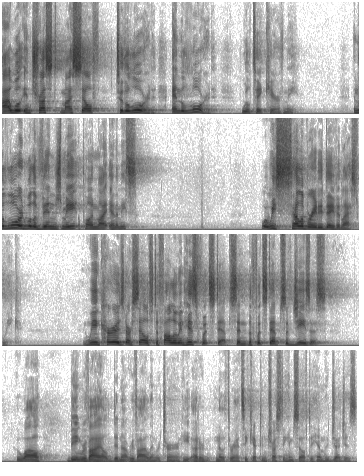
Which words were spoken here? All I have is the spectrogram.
I will entrust myself to the Lord, and the Lord will take care of me. And the Lord will avenge me upon my enemies. Well, we celebrated David last week. And we encouraged ourselves to follow in his footsteps and the footsteps of Jesus, who, while being reviled, did not revile in return. He uttered no threats. He kept entrusting himself to him who judges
